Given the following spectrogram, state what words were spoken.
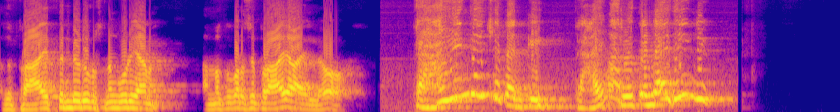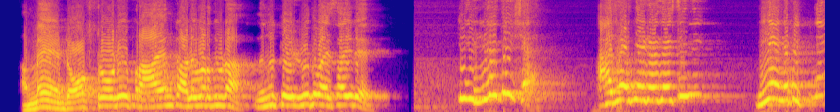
അത് പ്രായത്തിന്റെ ഒരു പ്രശ്നം കൂടിയാണ്. നമുക്ക് കുറച്ച് പ്രായമായല്ലോ. പ്രായം എനിക്ക് പ്രായം അറുപത്തിരണ്ടായതേ ഇല്ല അമ്മേ ഡോക്ടറോട് പ്രായം കളി പറഞ്ഞൂടാ. നിങ്ങൾക്ക് എഴുപത് വയസ്സായില്ലേ? എഴുപത് വയസ്സാ? ആര് പറഞ്ഞ എഴുപത് വയസ്സിന് നീ? എന്നെ പറ്റുന്നേ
